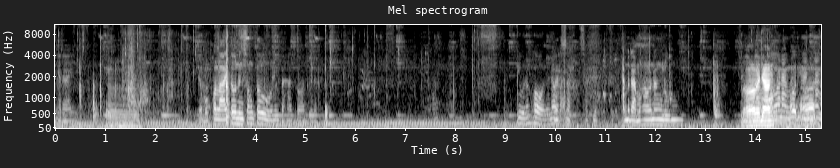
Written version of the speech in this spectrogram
แค่ได้เออเดี๋ยวบอกพอหลายโตวหนึ่งสองโตวนึงไปหาซ้อนก็ได้ อยู่ทั้งพ่อเลยไปเนาะบัดสักสักเดียวมาดามเฮานั่งลุมเออเป็นหยังเพราะว่านั่งรถนั่งนั่ง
